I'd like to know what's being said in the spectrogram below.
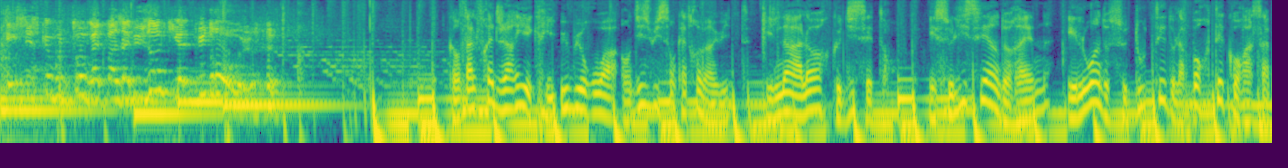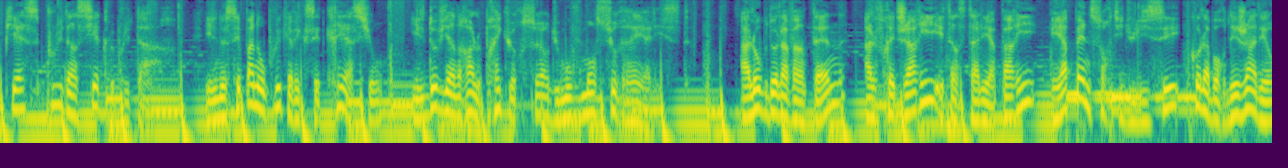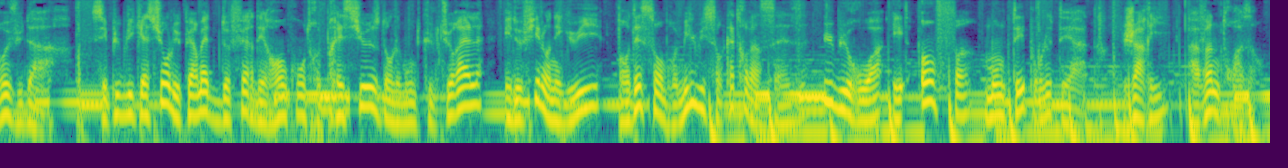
Et c'est ce que vous ne trouverez pas amusant qui est le plus drôle. Quand Alfred Jarry écrit Ubu-Roi en 1888, il n'a alors que 17 ans. Et ce lycéen de Rennes est loin de se douter de la portée qu'aura sa pièce plus d'un siècle plus tard. Il ne sait pas non plus qu'avec cette création, il deviendra le précurseur du mouvement surréaliste. À l'aube de la vingtaine, Alfred Jarry est installé à Paris et à peine sorti du lycée, collabore déjà à des revues d'art. Ses publications lui permettent de faire des rencontres précieuses dans le monde culturel et de fil en aiguille, en décembre 1896, Ubu-Roi est enfin monté pour le théâtre. Jarry a 23 ans.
